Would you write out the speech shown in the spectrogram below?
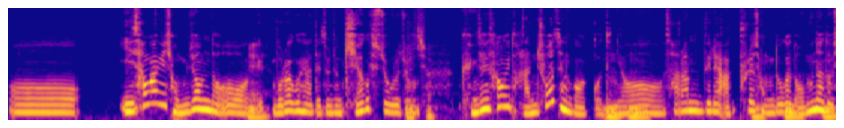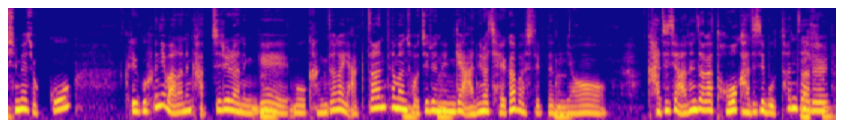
어. 이 상황이 점점 더 네. 뭐라고 해야 되죠? 좀 기하급수적으로 좀 그렇죠. 굉장히 상황이 더 안 좋아지는 것 같거든요. 음, 음. 사람들의 악플의 음, 정도가 음, 너무나도 음. 심해졌고 그리고 흔히 말하는 갑질이라는 게뭐 음. 뭐 강자가 약자한테만 저지르는 게 아니라 제가 봤을 때는요. 가지지 않은 자가 더 가지지 못한 자를 맞습니다.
